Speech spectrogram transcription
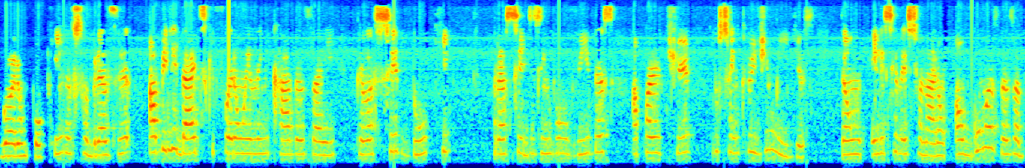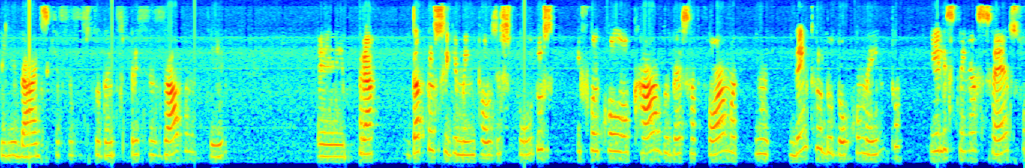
agora um pouquinho sobre as habilidades que foram elencadas aí pela SEDUC para ser desenvolvidas a partir do centro de mídias. Então, eles selecionaram algumas das habilidades que esses estudantes precisavam ter é, para dar prosseguimento aos estudos e foi colocado dessa forma dentro do documento e eles têm acesso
